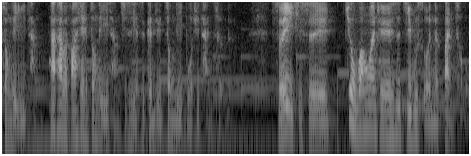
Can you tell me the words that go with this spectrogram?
重力异常，那他们发现重力异常其实也是根据重力波去探测的，所以其实就完完全全是基普索恩的范畴。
